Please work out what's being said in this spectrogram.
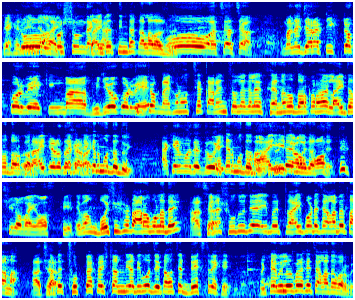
দেখেন একটু এই যে আকর্ষণ দেখান। লাইটের তিনটা কালার আসবে। ও আচ্ছা আচ্ছা। মানে যারা টিকটক করবে কিংবা ভিডিও করবে টিকটক না এখন হচ্ছে কারেন্ট চলে গেলে ফ্যানেরও দরকার হয় লাইটেরও দরকার লাইটেরও দরকার হয়। একের মধ্যে দুই। একের মধ্যে দুই। একের মধ্যে দুই, দুইটাই এটা হয়ে যাচ্ছে। অস্থির ছিল ভাই অস্থির। এবং বৈশিষ্ট্যটা আরও বলে দেয় আচ্ছা। এটা শুধু যে এইবার ট্রাইপডে চালাবে তা না। আচ্ছা। সাথে ছোট্ট একটা স্ট্যান্ড দিয়ে দিব যেটা হচ্ছে ডেস্ক রেখে। মানে টেবিলের উপর রেখে চালাতে পারবে।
